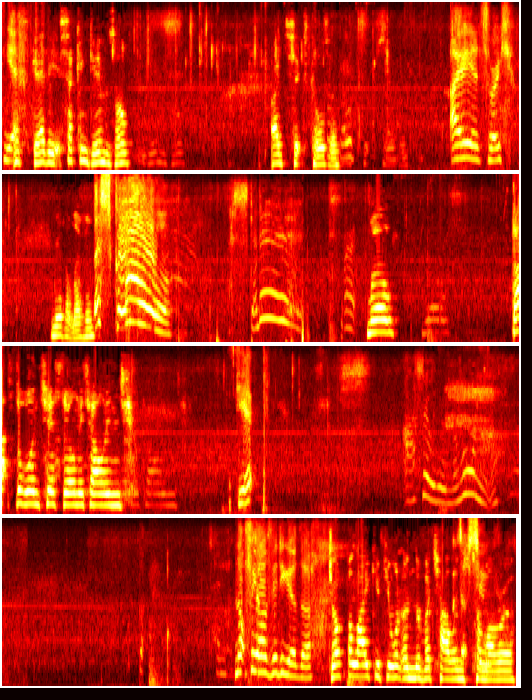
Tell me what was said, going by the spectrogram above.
Yeah. Let's get it. Second game as well. I had six kills then. I had three. We have 11. Let's go. Let's get it. Right. Well, that's the one chest only challenge. Yep. I say we do. You know. Got ten. Not for your video though. Drop a like if you want another challenge tomorrow,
